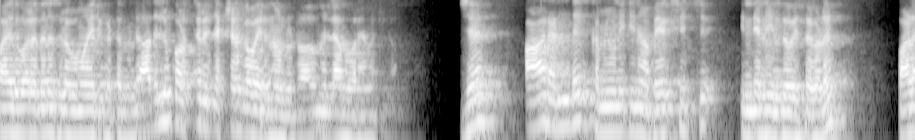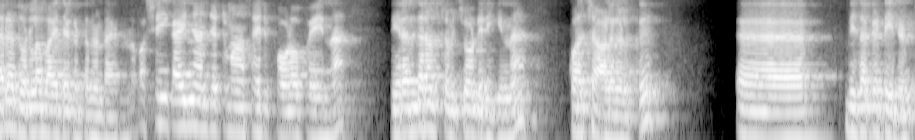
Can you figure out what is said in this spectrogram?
അതുപോലെ തന്നെ സുലഭമായിട്ട് കിട്ടുന്നുണ്ട്. അതിലും കുറച്ച് റിജക്ഷൻ ഒക്കെ വരുന്നുണ്ട് കേട്ടോ. അതൊന്നും എന്ന് പറയാൻ പറ്റില്ല. പക്ഷേ ആ രണ്ട് കമ്മ്യൂണിറ്റിനെ അപേക്ഷിച്ച് ഇന്ത്യൻ ഹിന്ദു വിസകൾ വളരെ ദുർലഭമായിട്ട് കിട്ടുന്നുണ്ടായിരുന്നു. പക്ഷേ ഈ കഴിഞ്ഞ അഞ്ചെട്ട് മാസമായിട്ട് ഫോളോ അപ്പ് ചെയ്യുന്ന നിരന്തരം ശ്രമിച്ചുകൊണ്ടിരിക്കുന്ന കുറച്ച് ആളുകൾക്ക് വിസ കിട്ടിയിട്ടുണ്ട്.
